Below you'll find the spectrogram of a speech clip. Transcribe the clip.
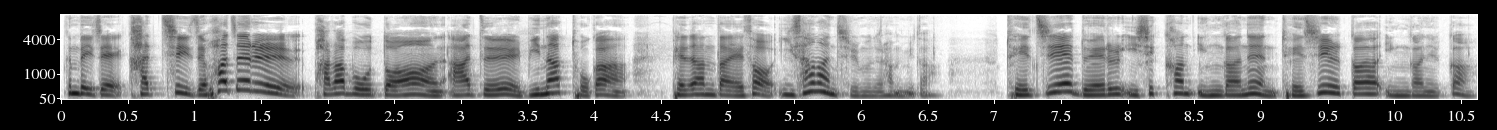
근데 이제 같이 이제 화제를 바라보던 아들 미나토가 베란다에서 이상한 질문을 합니다. 돼지의 뇌를 이식한 인간은 돼지일까 인간일까?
